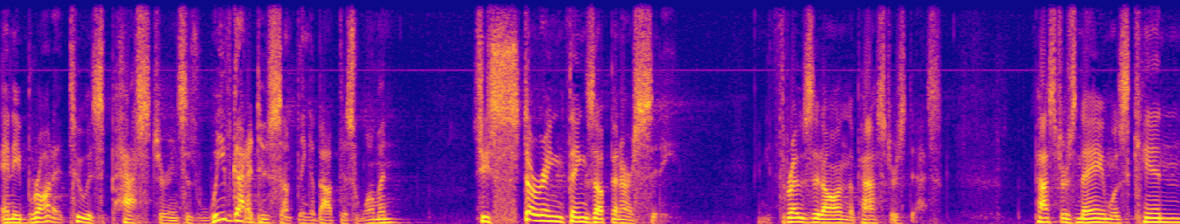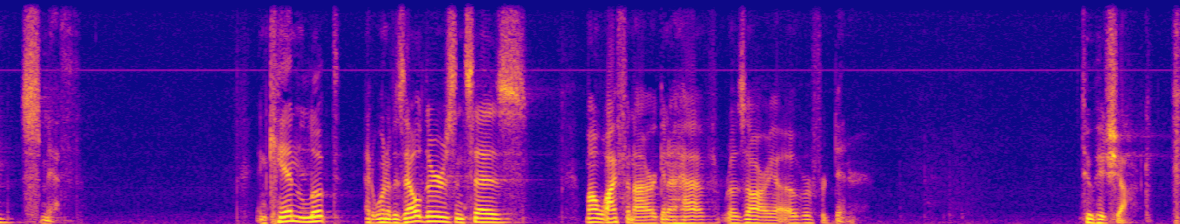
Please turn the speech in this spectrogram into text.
and he brought it to his pastor and says, We've got to do something about this woman. She's stirring things up in our city. And he throws it on the pastor's desk. Pastor's name was Ken Smith. And Ken looked at one of his elders and says, my wife and I are going to have Rosaria over for dinner. To his shock.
